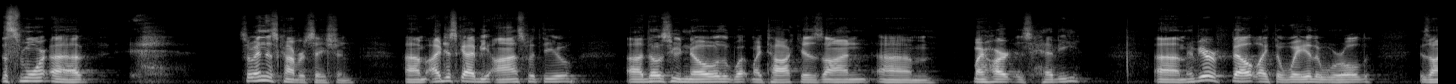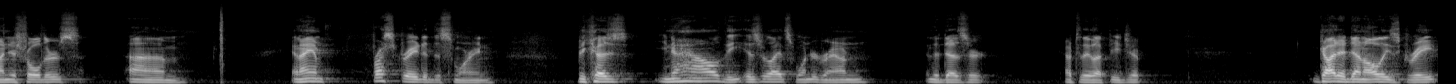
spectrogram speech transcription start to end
this more. Uh, so in this conversation, um, I just got to be honest with you. Uh, those who know what my talk is on, um, my heart is heavy. Um, have you ever felt like the weight of the world is on your shoulders? Um, and I am frustrated this morning because you know how the Israelites wandered around in the desert after they left Egypt? God had done all these great,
